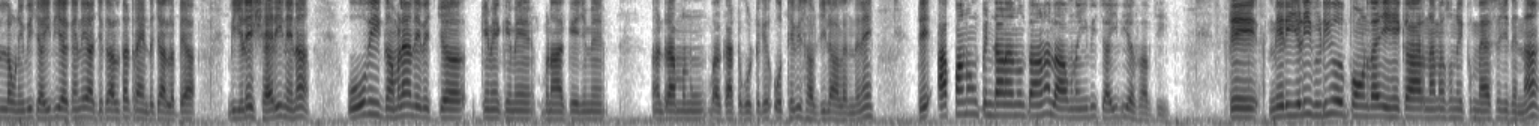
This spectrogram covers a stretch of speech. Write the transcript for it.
ਲਾਉਣੀ ਵੀ ਚਾਹੀਦੀ ਆ। ਕਹਿੰਦੇ ਅੱਜ ਕੱਲ ਤਾਂ ਟ੍ਰੈਂਡ ਚੱਲ ਪਿਆ ਵੀ ਜਿਹੜੇ ਸ਼ਹਿਰੀ ਨੇ ਨਾ, ਉਹ ਵੀ ਗਮਲਿਆਂ ਦੇ ਵਿੱਚ ਕਿਵੇਂ ਕਿਵੇਂ ਬਣਾ ਕੇ ਜਿਵੇਂ ਡਰਮ ਨੂੰ ਕੱਟ-ਕੁੱਟ ਕੇ ਉੱਥੇ ਵੀ ਸਬਜ਼ੀ ਲਾ ਲੈਂਦੇ ਨੇ। ਤੇ ਆਪਾਂ ਨੂੰ ਪਿੰਡਾਂ ਵਾਲਿਆਂ ਨੂੰ ਤਾਂ ਨਾ ਲਾਉਣੀ ਵੀ ਚਾਹੀਦੀ ਆ ਸਬਜ਼ੀ। ਤੇ ਮੇਰੀ ਜਿਹੜੀ ਵੀਡੀਓ ਪਾਉਣ ਦਾ ਇਹ ਕਾਰਨ ਆ, ਮੈਂ ਤੁਹਾਨੂੰ ਇੱਕ ਮੈਸੇਜ ਦਿੰਨਾ।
